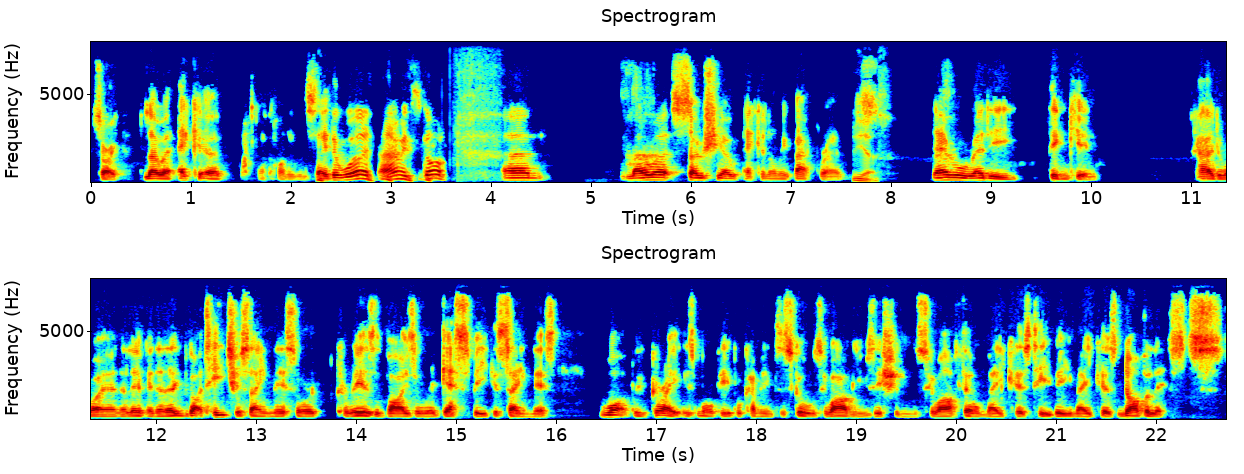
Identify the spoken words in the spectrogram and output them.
sorry, lower eco, I can't even say the word now. It's gone. Um, lower socio-economic backgrounds Yes. they're already thinking, how do I earn a living? And you've got a teacher saying this, or a careers advisor, or a guest speaker saying this. What would be great is more people coming into schools who are musicians, who are filmmakers, TV makers, novelists,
